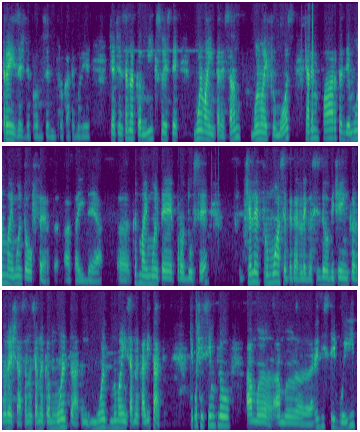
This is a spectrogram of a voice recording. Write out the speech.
30 de produse dintr-o categorie, ceea ce înseamnă că mixul este mult mai interesant, mult mai frumos și avem parte de mult mai multă ofertă. Asta e ideea. Uh, cât mai multe produse, cele frumoase pe care le găsiți de obicei în cărturești, asta nu înseamnă că mult, mult nu mai înseamnă calitate. Ci pur și simplu am, am redistribuit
